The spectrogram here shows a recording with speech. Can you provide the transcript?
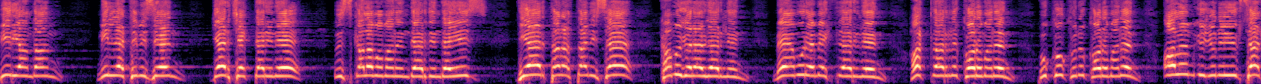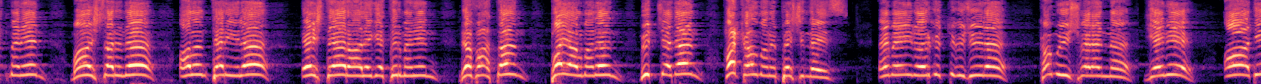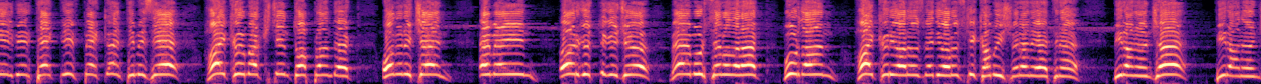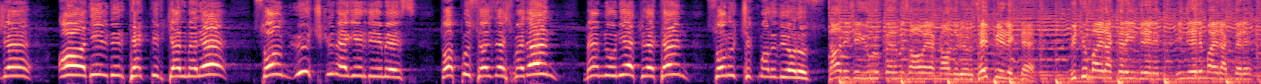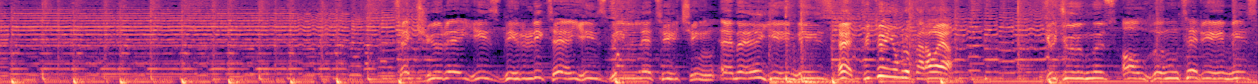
Bir yandan milletimizin gerçeklerini ıskalamamanın derdindeyiz. Diğer taraftan ise kamu görevlerinin, memur emeklilerinin haklarını korumanın, hukukunu korumanın, alım gücünü yükseltmenin, maaşlarını alın teriyle eşdeğer hale getirmenin, refahtan pay almanın, bütçeden hak almanın peşindeyiz. Emeğin örgütlü gücüyle, kamu işverenle yeni, adil bir teklif beklentimizi haykırmak için toplandık. Onun için emeğin örgütlü gücü memur sen olarak buradan haykırıyoruz ve diyoruz ki kamu işveren heyetine bir an önce bir an önce adil bir teklif gelmeli. Son üç güne girdiğimiz toplu sözleşmeden memnuniyet üreten sonuç çıkmalı diyoruz. Sadece yumruklarımızı havaya kaldırıyoruz hep birlikte. Bütün bayrakları indirelim, indirelim bayrakları. Tek yüreğiz, birlikteyiz, millet için emeğimiz. Evet, bütün yumruklar havaya. Gücümüz, alın terimiz,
